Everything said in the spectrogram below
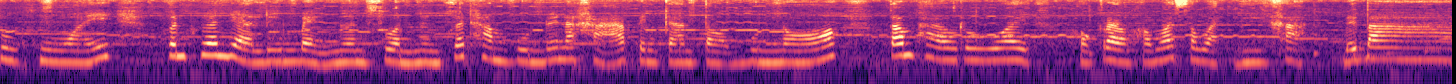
ถูกหวย เพื่อนๆอย่าลืมแบ่งเงินส่วนหนึ่งเพื่อทำบุญด้วยนะคะ เป็นการตอบบุญเนาะตั้มพารวย ขอกล่าวคำว่าสวัสดีค่ะ บ๊ายบาย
